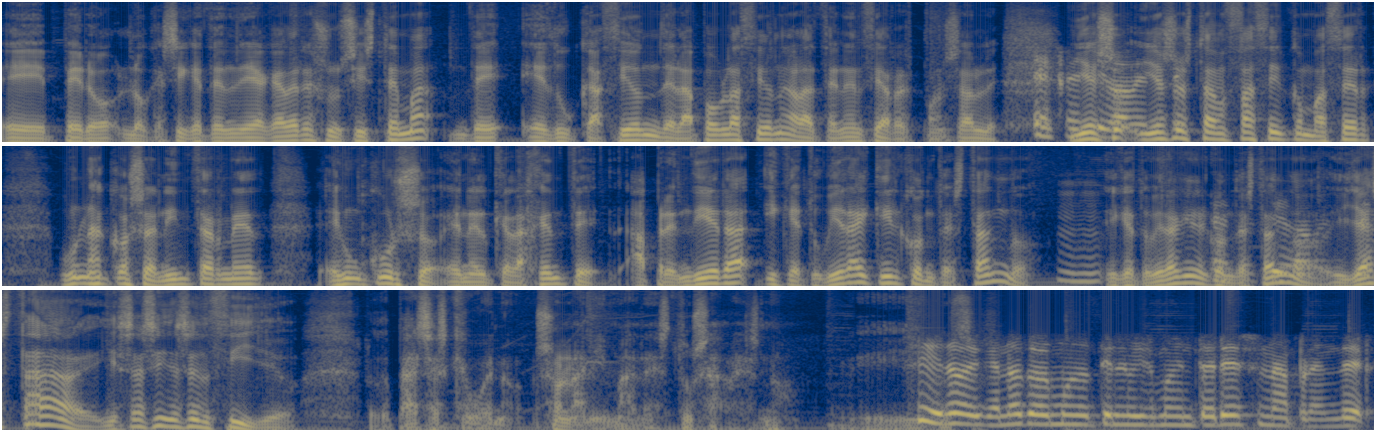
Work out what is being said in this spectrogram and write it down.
eh, pero lo que sí que tendría que haber es un sistema de educación de la población a la tenencia responsable. Y eso, y eso es tan fácil como hacer una cosa en Internet, en un curso en el que la gente aprendiera y que tuviera que ir contestando. Y que tuviera que ir contestando. Y ya está, y es así de sencillo. Lo que pasa es que, bueno, son animales, tú sabes, ¿no? Y, Sí, no, y que no todo el mundo tiene el mismo interés en aprender.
